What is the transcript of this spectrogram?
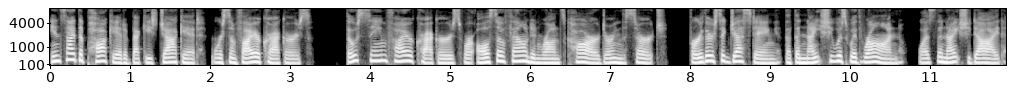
Inside the pocket of Becky's jacket were some firecrackers. Those same firecrackers were also found in Ron's car during the search, further suggesting that the night she was with Ron was the night she died.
